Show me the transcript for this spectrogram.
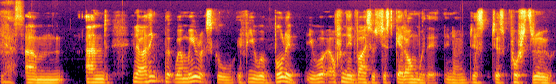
Yes. Um, and you know, I think that when we were at school, if you were bullied, you were often the advice was just get on with it. You know, just just push through.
